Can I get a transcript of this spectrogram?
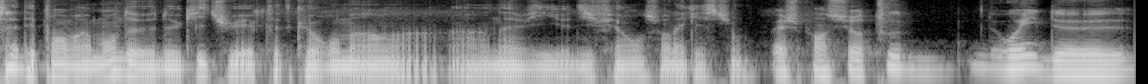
ça dépend vraiment de, qui tu es. Peut-être que Romain a un avis différent sur la question. Bah, je pense surtout, oui, de,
